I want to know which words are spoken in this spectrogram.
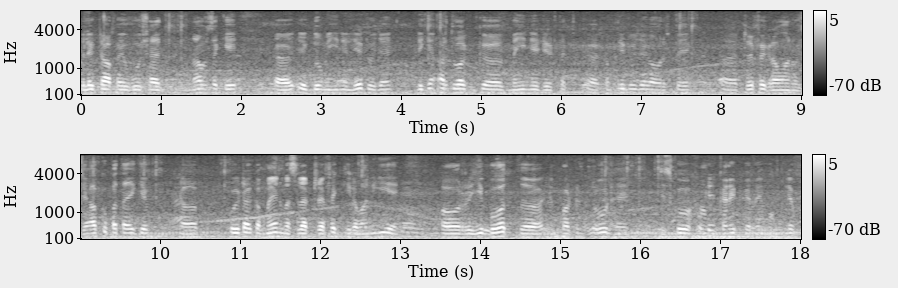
ब्लैक टॉप है वो शायद ना हो सके। एक दो महीने लेट हो जाए, लेकिन अर्थ वर्क महीने डेढ़ तक कंप्लीट हो जाएगा और उस पर ट्रैफ़िक रवान हो जाए। आपको पता है कि कोयटा का मेन मसला ट्रैफ़िक की रवानगी है। और ये बहुत इम्पोर्टेंट रोड है जिसको हम कनेक्ट कर रहे हैं मुख्तलिफ़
